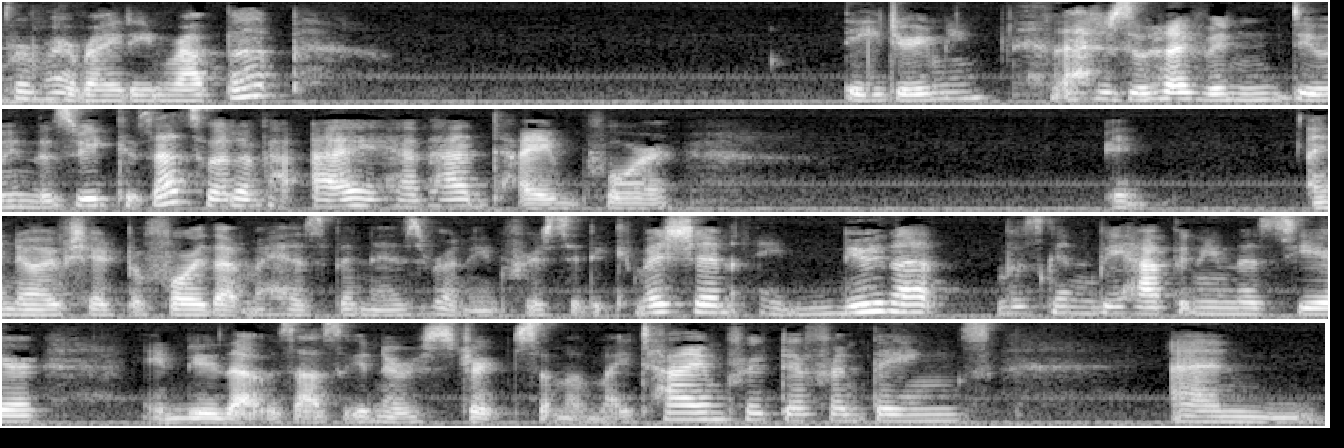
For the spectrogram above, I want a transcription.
For my writing wrap up, daydreaming. That is what I've been doing this week because that's what I've, I have had time for. It, I know I've shared before that my husband is running for city commission. I knew that was going to be happening this year. I knew that was also going to restrict some of my time for different things. And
